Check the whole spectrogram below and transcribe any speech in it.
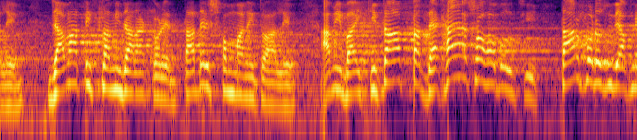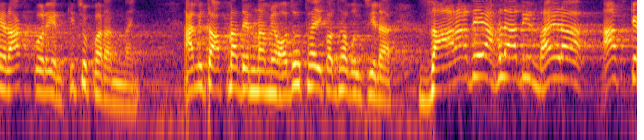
আলেম। জামাত ইসলামী যারা করেন, তাদের সম্মানিত আলেম। আমি ভাই কিতাবটা দেখায়া সহ বলছি, তারপরে যদি আপনি রাগ করেন, কিছু করার নাই। আমি তো আপনাদের নামে অযথাই কথা বলছি না। যারা যে আহলে আদিস ভাইরা আজকে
